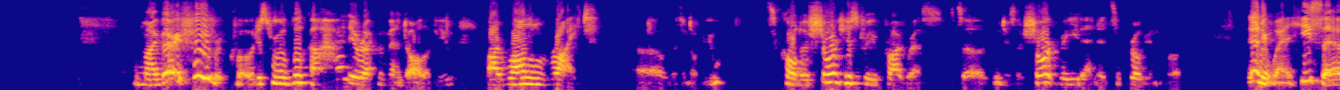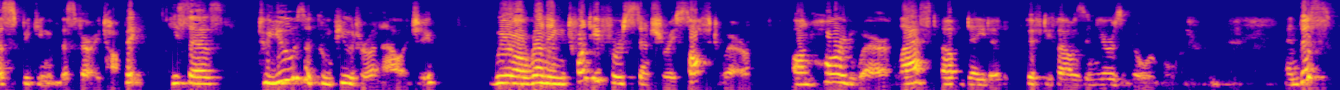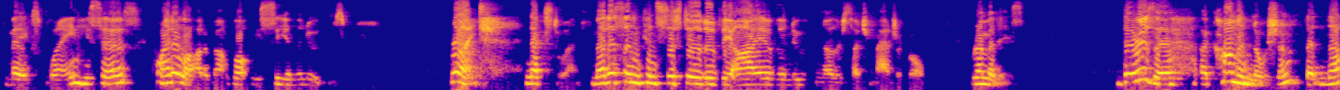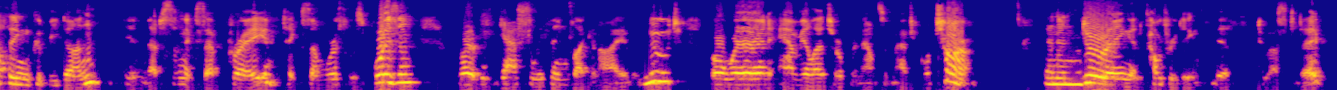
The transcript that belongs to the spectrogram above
And my very favorite quote is from a book I highly recommend all of you by Ronald Wright, uh, with a W. It's called A Short History of Progress. It's a, it is a short read and it's a brilliant book. Anyway, he says, speaking of this very topic, he says, to use a computer analogy, we are running 21st century software on hardware last updated 50,000 years ago or more. And this may explain, he says, quite a lot about what we see in the news. Right, next one. Medicine consisted of the eye of the newt and other such magical remedies. There is a, a common notion that nothing could be done in medicine except pray and take some worthless poison, or ghastly things like an eye of a newt, or wear an amulet or pronounce a magical charm an enduring and comforting myth to us today.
